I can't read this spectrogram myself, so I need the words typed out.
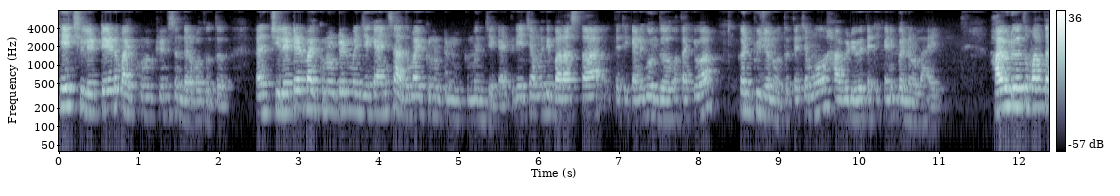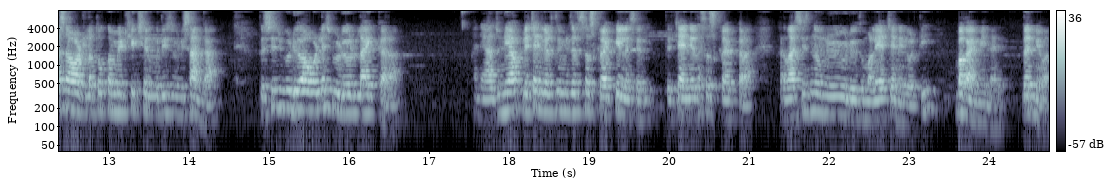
हे चिलेटेड मायक्रोन्युट्रियन संदर्भात होतं. कारण चिलेटेड मायक्रोन्युट्रियन म्हणजे काय आणि साधं मायक्रोन्युट्रियन म्हणजे काय? तर याच्यामध्ये बराचसा त्या ठिकाणी गोंधळ होता किंवा कन्फ्युजन होतं. त्याच्यामुळं हा व्हिडिओ त्या ठिकाणी बनवला आहे. हा व्हिडिओ तुम्हाला कसा वाटला तो कमेंट सेक्शनमध्ये तुम्ही सांगा. तसेच व्हिडिओ आवडल्यास व्हिडिओ लाईक करा. आणि अजूनही आपल्या चॅनलला तुम्ही जर सबस्क्राईब केलं नसेल तर चॅनलला सबस्क्राईब करा. कारण असेच नवनवीन व्हिडिओ तुम्हाला या चॅनलवरती बघायला मिळणार आहेत. धन्यवाद.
